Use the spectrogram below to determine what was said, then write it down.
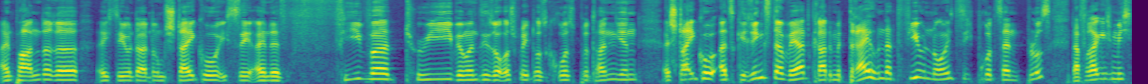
ein paar andere. Ich sehe unter anderem Steiko, ich sehe eine Fever Tree, wenn man sie so ausspricht, aus Großbritannien. Äh, Steiko als geringster Wert, gerade mit 394% plus. Da frage ich mich,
